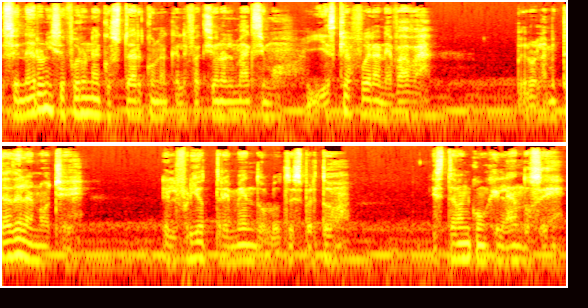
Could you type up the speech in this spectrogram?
Cenaron y se fueron a acostar con la calefacción al máximo, y es que afuera nevaba pero a la mitad de la noche, el frío tremendo los despertó. Estaban congelándose,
